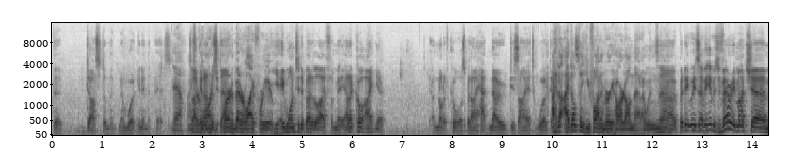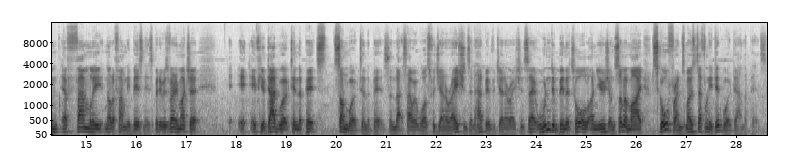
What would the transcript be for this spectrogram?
the dust and, the, and working in the pits. Yeah, so I can wanted, understand. wanted a better life for you. Yeah, he wanted a better life for me, and of course, I you know, not of course, but I had no desire to work. I don't, I don't think you fought him very hard on that. I wouldn't no, say. No, but it was it was very much um, a family, not a family business, but it was very much a if your dad worked in the pits, son worked in the pits, and that's how it was for generations and had been for generations. So it wouldn't have been at all unusual. And some of my school friends most definitely did work down the pits.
